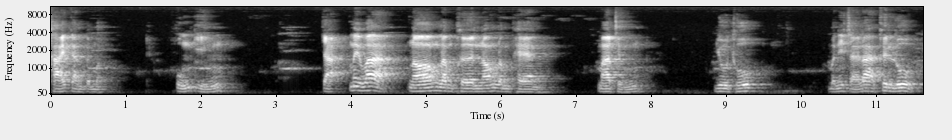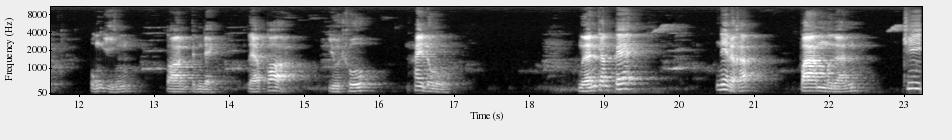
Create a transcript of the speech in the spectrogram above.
คล้ายกันไปหมดอุ๋งอิง จะไม่ว่าน้องลำเพลินน้องลำแพน มาถึง YouTube วันนี้สายลาขึ้นรูปอุ๋งอิงตอนเป็นเด็ก แล้วก็ YouTube ให้ดู เหมือนกันเป๊ะ นี่แหละครับ ความเหมือนที่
